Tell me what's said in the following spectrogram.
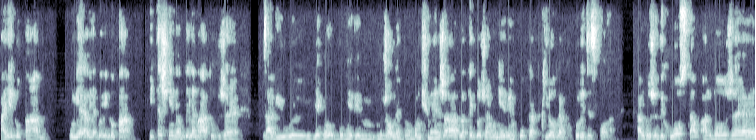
a jego pan umierał jako jego pan. I też nie miał dylematów, że zabił y, jego, nie wiem, żonę bądź męża, dlatego że mu, nie wiem, ukradł kilogram kukurydzy z pola albo że wychłostał, albo że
